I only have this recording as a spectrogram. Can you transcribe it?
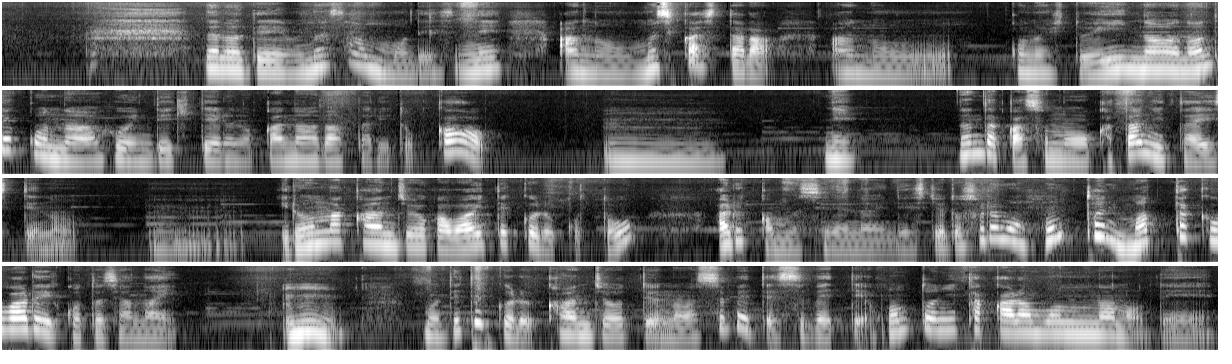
なので皆さんもですねあのもしかしたらあのこの人いいななんでこんな風にできてるのかなだったりとかうんねなんだかその方に対してのうんいろんな感情が湧いてくることあるかもしれないんですけどそれも本当に全く悪いことじゃない。うん、もう出てくる感情っていうのは全て全て本当に宝物なので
